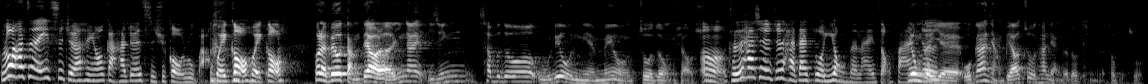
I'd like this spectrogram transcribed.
如果他真的一次觉得很有感，他就会持续购入吧，回购回购。后来被我挡掉了，应该已经差不多五六年没有做这种销售。嗯，可是他现在就是还在做用的那一种，反正用的也，我跟他讲不要做，他两个都停了，都不做了。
